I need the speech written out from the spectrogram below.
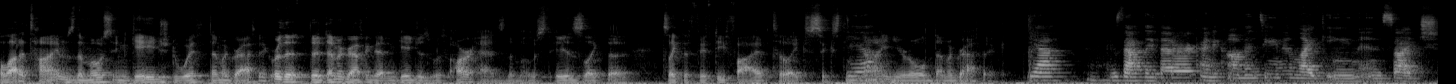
a lot of times the most engaged with demographic, or the, the demographic that engages with our ads the most, is like the it's like the 55 to like 69 year old demographic. Yeah, exactly. That are kind of commenting and liking and such,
